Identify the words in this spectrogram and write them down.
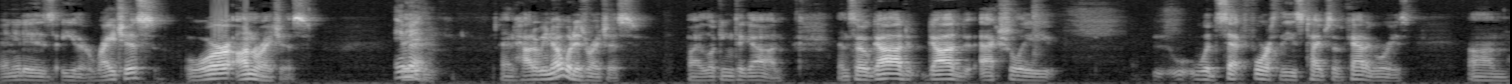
and it is either righteous or unrighteous. Amen. And how do we know what is righteous? By looking to God. And so God God actually would set forth these types of categories. Um,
